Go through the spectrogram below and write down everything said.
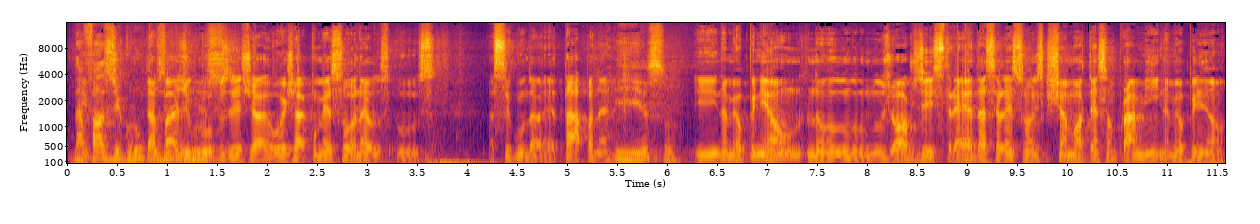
Da e, fase de grupos. Da fase né? de grupos, isso. Já, hoje já começou, né, os, os, a segunda etapa, né? Isso. E na minha opinião, no, nos jogos de estreia das seleções que chamou a atenção para mim, na minha opinião,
